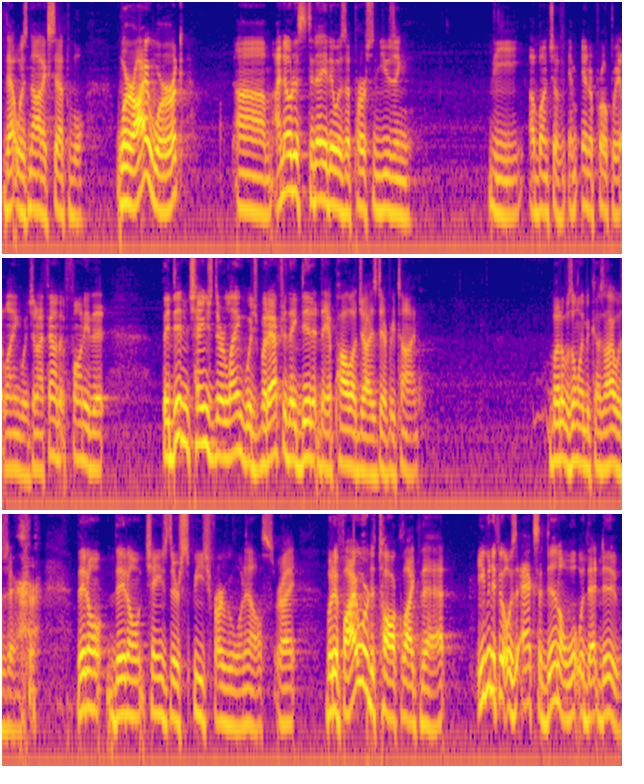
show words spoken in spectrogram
that was not acceptable. Where I work, um, I noticed today there was a person using the a bunch of inappropriate language, and I found it funny that they didn't change their language, but after they did it, they apologized every time. But it was only because I was there. they don't they don't change their speech for everyone else, right? But if I were to talk like that, even if it was accidental, what would that do?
